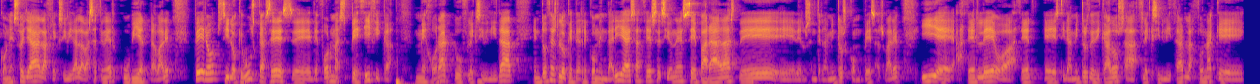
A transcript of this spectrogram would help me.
con eso ya la flexibilidad la vas a tener cubierta, ¿vale? Pero si lo que buscas es de forma específica mejorar tu flexibilidad, entonces lo que te recomendaría es hacer sesiones separadas de, de los entrenamientos con pesas, ¿vale? Y hacerle o hacer eh, estiramientos dedicados a flexibilizar la zona que,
